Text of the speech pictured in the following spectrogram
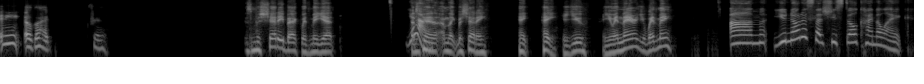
any? Oh, go ahead. Freely. Is Machete back with me yet? Yeah. I'm like, Machete, hey, hey, are you are you in there? You with me? Um, you notice that she still kind of like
